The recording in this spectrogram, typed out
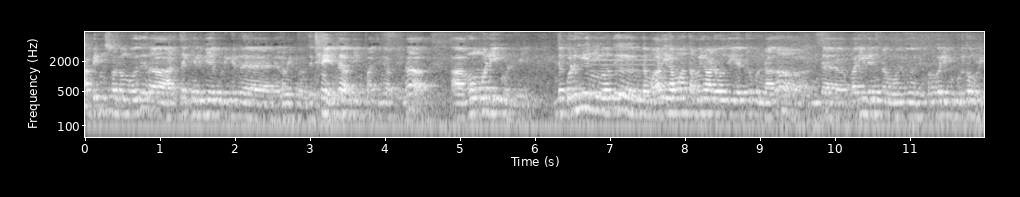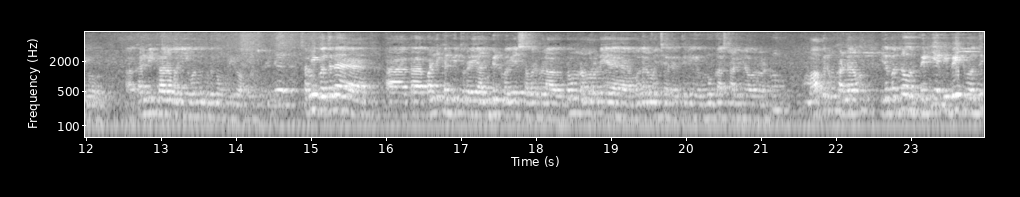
அப்படின்னு சொல்லும்போது நான் அடுத்த கேள்வியை குறிக்கிற நிலைமைக்கு வந்துட்டேன் என்ன அப்படின்னு பாத்தீங்க அப்படின்னா மும்மொழி கொள்கை. இந்த கொள்கையை நீங்க வந்து இந்த மாநிலமா தமிழ்நாடு வந்து ஏற்றுக்கொண்டாதான் இந்த வரியிலிருந்து நம்ம வந்து பங்களிப்பு கொடுக்க முடியும். கல்விக்கான வரியை வந்து கொடுக்க முடியும் அப்படின்னு சொல்லிட்டு சமீபத்தில் பள்ளிக்கல்வித்துறை அன்பில் மகேஷ் அவர்களாகட்டும் நம்மளுடைய முதலமைச்சர் திரு மு க ஸ்டாலின் அவர்களாகட்டும் மாபெரும் கண்டனம். இதை பற்றின ஒரு பெரிய டிபேட் வந்து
